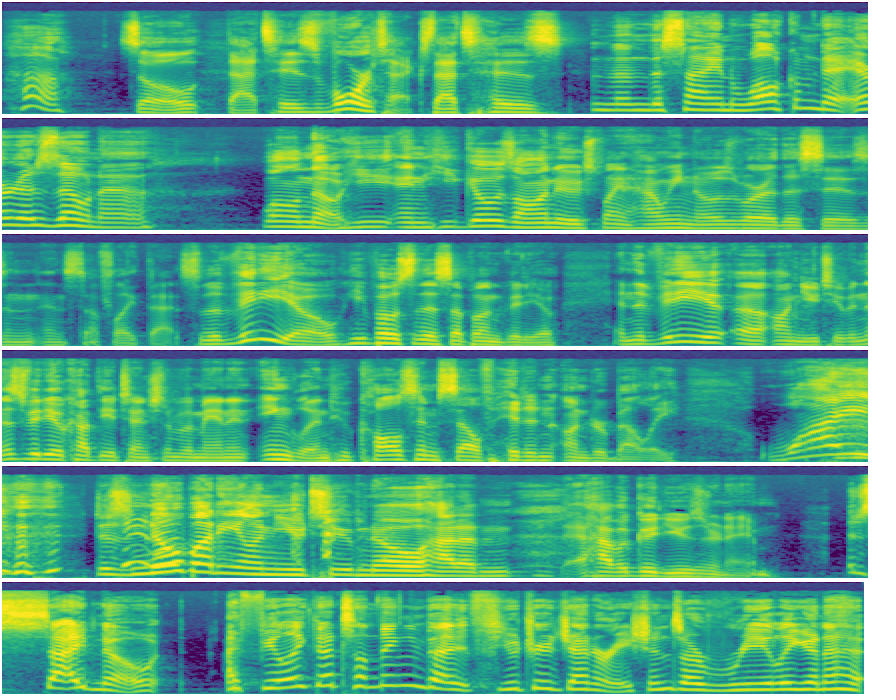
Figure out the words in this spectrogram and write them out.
Huh. so that's his vortex. That's his. And then the sign, Welcome to Arizona. Well, no, he and he goes on to explain how he knows where this is and, and stuff like that. So the video, he posted this up on video, and the video uh, on YouTube, and this video caught the attention of a man in England who calls himself Hidden Underbelly. Why does nobody on YouTube know how to have a good username? Side note, I feel like that's something that future generations are really gonna,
